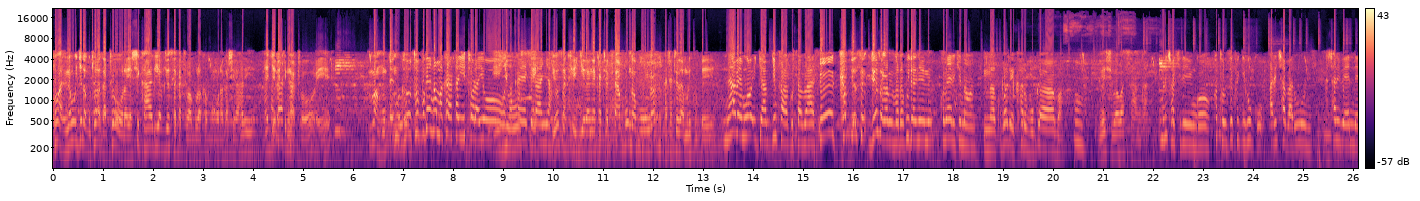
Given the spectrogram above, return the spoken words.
ko hari nawe ugenda gutora agatora yashika hariya byose agatabagura akavungura agashira hariya ntagera kimwe atora Eh, tuvuge nk'amakarata y'itora akayegeranya yose akegeranya agaca atabungabunga agaca atera muri kuberi ntabemwo ijyamba ry'imfa gusa basi reka byose akabifata kujya nyine kubera iki none nakubareka ari oh. benshi baba basangana muri icyo kiringo ko tuzi ko igihugu ari icy'abarundi atari bene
